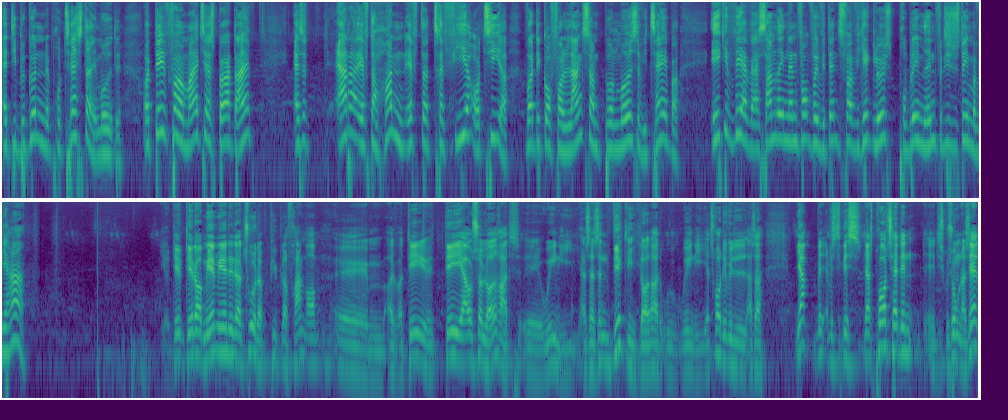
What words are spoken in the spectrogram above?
af de begyndende protester imod det. Og det får mig til at spørge dig, altså er der efterhånden, efter 3-4 årtier, hvor det går for langsomt på en måde, så vi taber, ikke ved at være samlet en eller anden form for evidens for, at vi kan ikke løse problemet inden for de systemer, vi har? Jo, det, det er der mere og mere litteratur, der pipler frem om, øhm, og, og det, det er jeg jo så lodret øh, uenig i. Altså sådan virkelig lodret uenig i. Jeg tror, det vil... Altså, ja, hvis, hvis, lad os prøve at tage den øh, diskussion. Altså, jeg,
